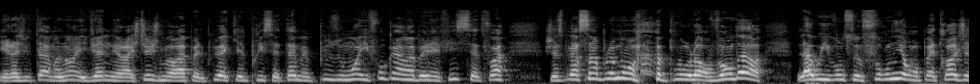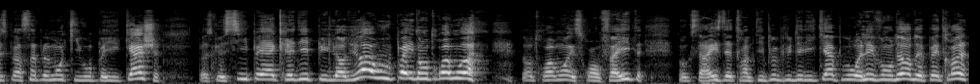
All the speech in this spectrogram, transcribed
Et résultat, maintenant, ils viennent les racheter. Je me rappelle plus à quel prix c'était, mais plus ou moins, ils font quand même un bénéfice cette fois. J'espère simplement pour leurs vendeurs, là où ils vont se fournir en pétrole, j'espère simplement qu'ils vont payer cash. Parce que s'ils payent à crédit, puis ils leur disent, ah, vous payez dans trois mois. Dans trois mois, ils seront en faillite. Donc ça risque d'être un petit peu plus délicat pour les vendeurs de pétrole.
